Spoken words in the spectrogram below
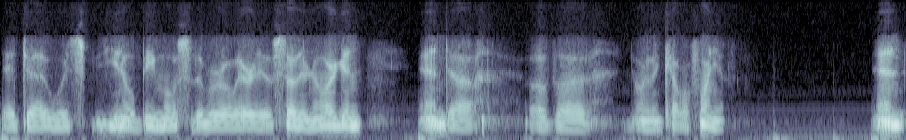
that uh, would you know be most of the rural area of Southern Oregon and uh, of uh, Northern California. And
